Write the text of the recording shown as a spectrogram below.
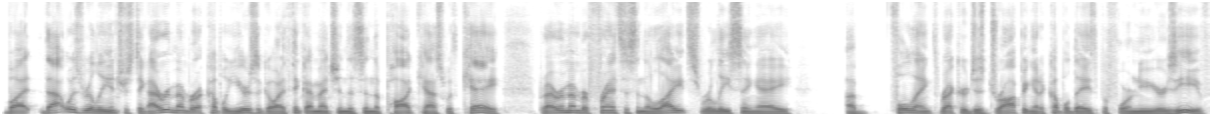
but that was really interesting. I remember a couple years ago, I think I mentioned this in the podcast with Kay, but I remember Francis and the Lights releasing a a full length record just dropping it a couple days before New Year's Eve.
